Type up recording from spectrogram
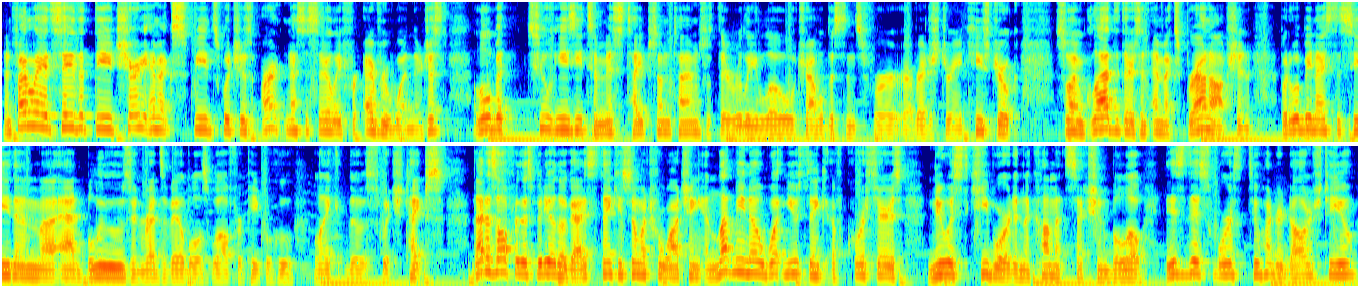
And finally, I'd say that the Cherry MX speed switches aren't necessarily for everyone. They're just a little bit too easy to mistype sometimes with their really low travel distance for uh, registering a keystroke. So I'm glad that there's an MX Brown option, but it would be nice to see them uh, add blues and reds available as well for people who like those switch types. That is all for this video though, guys. Thank you so much for watching, and let me know what you think of Corsair's newest keyboard in the comments section below. Is this worth $200 to you?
